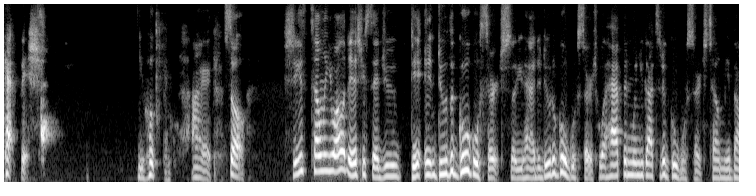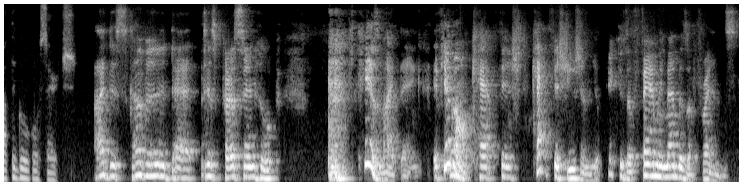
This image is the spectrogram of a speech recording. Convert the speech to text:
catfish. You hooked them. All right. So she's telling you all of this. You said you didn't do the Google search, so you had to do the Google search. What happened when you got to the Google search? Tell me about the Google search. I discovered that this person who here's my thing. If you're going to catfish, catfish using your pictures of family members or friends.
